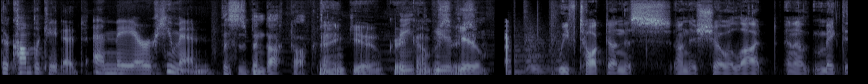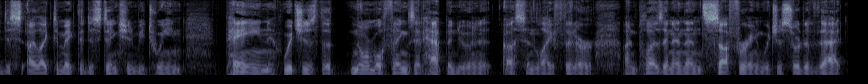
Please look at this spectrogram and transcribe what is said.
they're complicated and they are human. This has been Doc Talk. Thank you. Great Thank conversation. You. We've talked on this on this show a lot, and I make the I like to make the distinction between pain, which is the normal things that happen to us in life that are unpleasant, and then suffering, which is sort of that,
